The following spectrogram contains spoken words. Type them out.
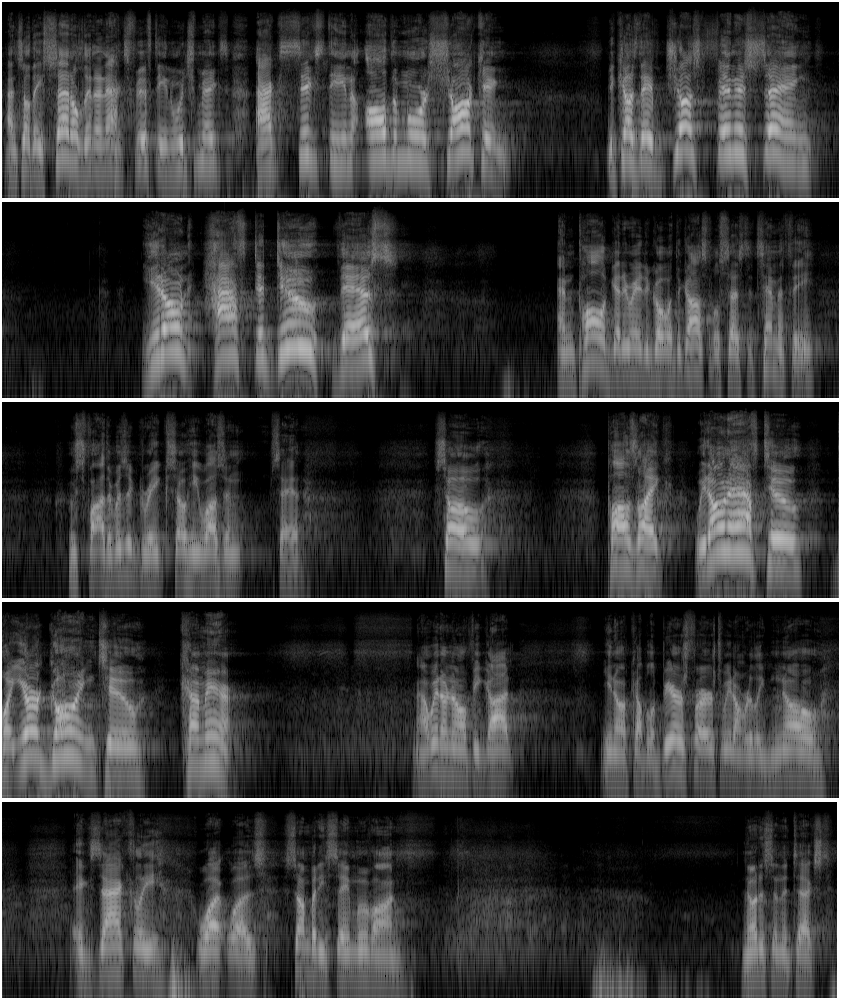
And so they settled it in Acts 15, which makes Acts 16 all the more shocking because they've just finished saying, You don't have to do this. And Paul, getting ready to go with the gospel, says to Timothy, whose father was a Greek, so he wasn't say it. So Paul's like, we don't have to, but you're going to. Come here. Now, we don't know if he got, you know, a couple of beers first. We don't really know exactly what was. Somebody say, move on. Notice in the text,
